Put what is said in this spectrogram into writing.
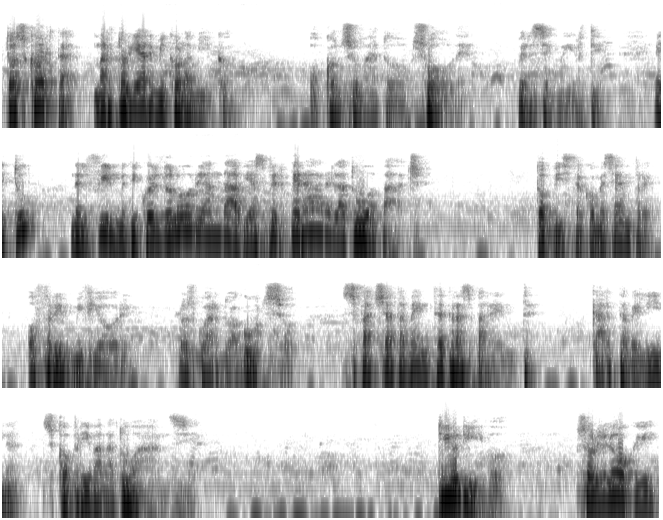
T'ho scorta martoriarmi con l'amico. Ho consumato suole per seguirti. E tu, nel film di quel dolore, andavi a sperperare la tua pace. T'ho vista come sempre offrirmi fiori, lo sguardo aguzzo, sfacciatamente trasparente. Carta velina scopriva la tua ansia. Ti udivo, soliloqui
